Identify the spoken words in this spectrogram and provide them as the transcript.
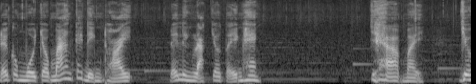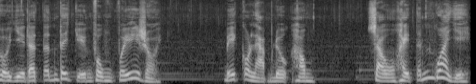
Để con mua cho má cái điện thoại, Để liên lạc cho tiện hen. Cha mày Vừa gì đã tính tới chuyện phung phí rồi? Biết có làm được không? Sao hay tính quá vậy?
